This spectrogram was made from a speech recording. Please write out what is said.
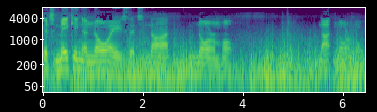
it's making a noise that's not normal. Not normal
